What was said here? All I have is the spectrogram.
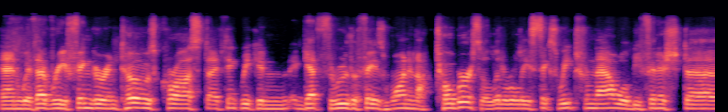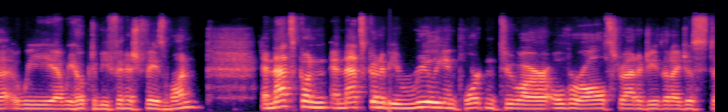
and with every finger and toes crossed, I think we can get through the phase one in October. So literally six weeks from now, we'll be finished. Uh, we uh, we hope to be finished phase one, and that's going and that's going to be really important to our overall strategy that I just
